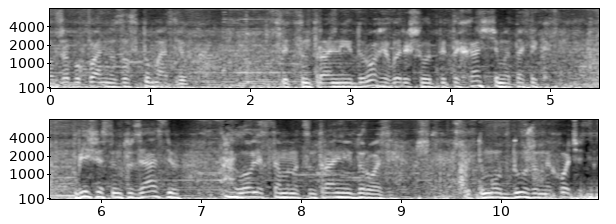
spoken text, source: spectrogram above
Ми вже буквально за 100 метрів від центральної дороги вирішили піти хащами, так як більшість ентузіастів ловлять саме на центральній дорозі. І тому дуже не хочеться,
